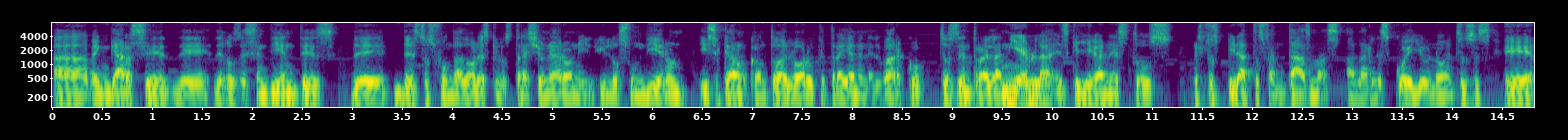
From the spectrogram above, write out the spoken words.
a vengarse de, los descendientes de, estos fundadores que los traicionaron y, y, los hundieron y se quedaron con todo el oro que traían en el barco. Entonces, dentro de la niebla es que llegan estos estos piratas fantasmas a darles cuello, ¿no? Entonces, eh,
